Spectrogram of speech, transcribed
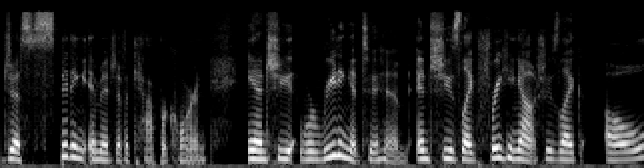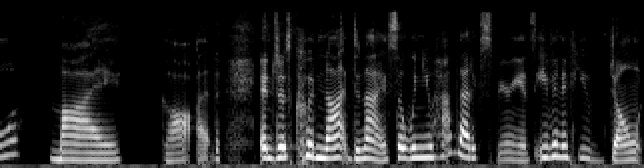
just spitting image of a capricorn. And she we're reading it to him. And she's like freaking out. She's like oh my god. And just could not deny. So when you have that experience even if you don't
